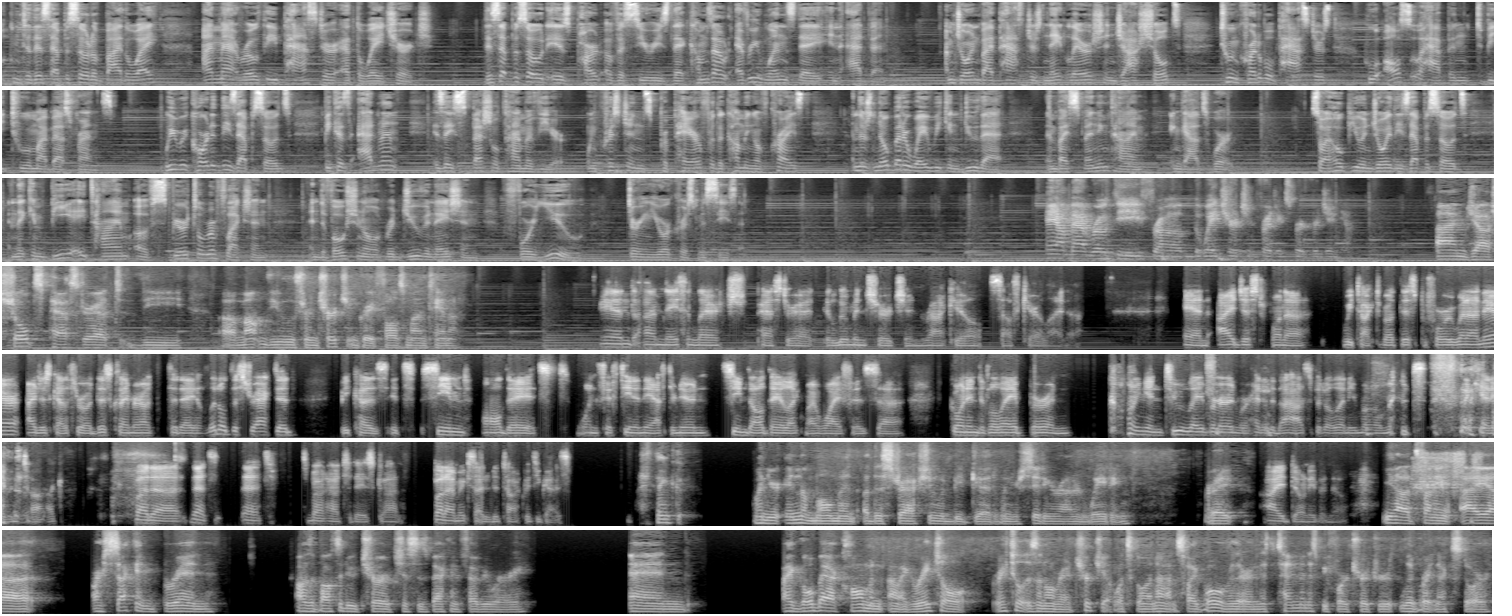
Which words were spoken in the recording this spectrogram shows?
Welcome to this episode of By the Way. I'm Matt Rothy, pastor at The Way Church. This episode is part of a series that comes out every Wednesday in Advent. I'm joined by pastors Nate Larish and Josh Schultz, two incredible pastors who also happen to be two of my best friends. We recorded these episodes because Advent is a special time of year when Christians prepare for the coming of Christ, and there's no better way we can do that than by spending time in God's Word. So I hope you enjoy these episodes and they can be a time of spiritual reflection and devotional rejuvenation for you during your Christmas season. Hey, I'm Matt Rothy from the Way Church in Fredericksburg, Virginia. I'm Josh Schultz, pastor at the uh, Mountain View Lutheran Church in Great Falls, Montana. And I'm Nathan Larish, pastor at Illumin Church in Rock Hill, South Carolina. And I just want to we talked about this before we went on air. I just got to throw a disclaimer out today. A little distracted because it's seemed all day. It's 1.15 in the afternoon. Seemed all day like my wife is uh, going into the labor and going into labor, and we're headed to the hospital any moment. I can't even talk. But uh, that's that's that's about how today's gone. But I'm excited to talk with you guys. I think when you're in the moment, a distraction would be good. When you're sitting around and waiting, right? I don't even know. You know, it's funny. I uh our second Bryn, I was about to do church. This is back in February, and I go back home and I'm like, Rachel, Rachel isn't over at church yet. What's going on? So I go over there, and it's ten minutes before church. We live right next door.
